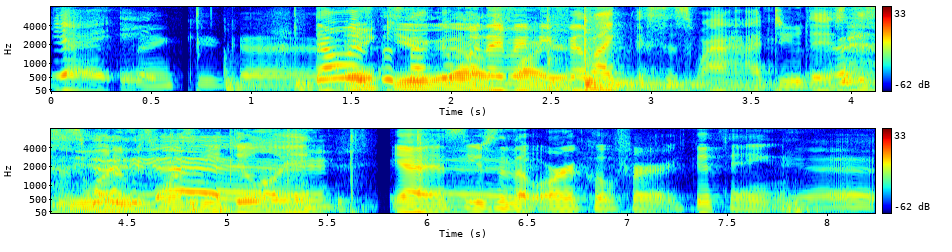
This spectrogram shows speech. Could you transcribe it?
Yay. Thank you, guys. That was Thank the you. second That one that made me feel like this is why I do this. This is what I'm Yeah. supposed to be doing. Yay. Yes, using the oracle for a good thing. Yeah.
